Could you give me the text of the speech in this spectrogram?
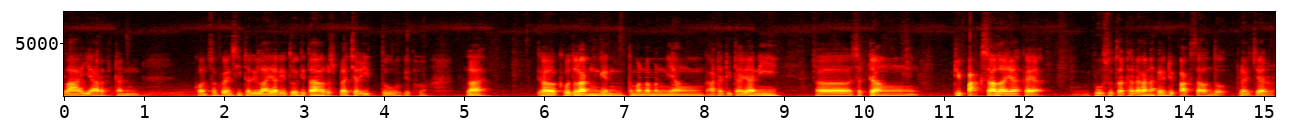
layar dan konsekuensi dari layar itu kita harus belajar itu gitu. Lah eh, kebetulan mungkin teman-teman yang ada di Dayani eh, sedang dipaksa lah ya kayak Bu Sutradara kan akhirnya dipaksa untuk belajar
